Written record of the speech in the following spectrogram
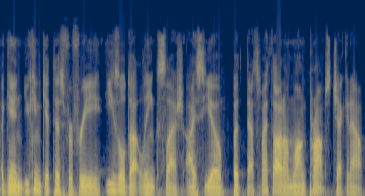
again, you can get this for free, eazl.link slash ICO, but that's my thought on long prompts. Check it out.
